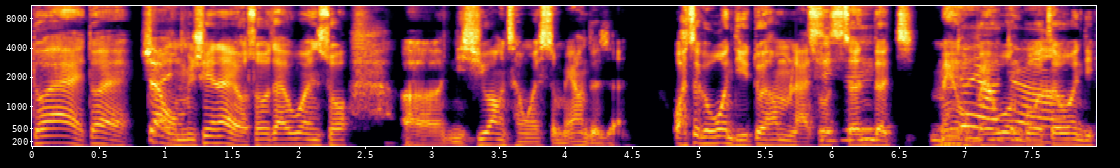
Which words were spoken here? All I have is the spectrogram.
对对，像我们现在有时候在问说，呃，你希望成为什么样的人？哇，这个问题对他们来说真的没有被问过这个问题。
